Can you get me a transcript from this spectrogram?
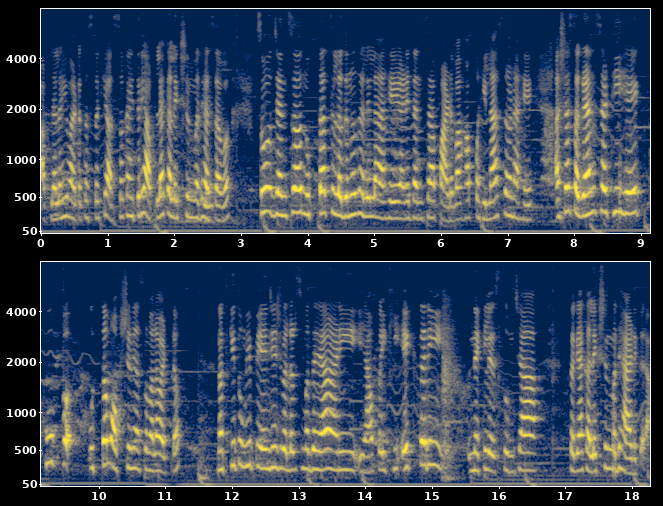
आपल्यालाही वाटत असतं की असं काहीतरी आपल्या कलेक्शनमध्ये. असावं. सो ज्यांचं नुकताच लग्न झालेलं आहे आणि त्यांचा पाडवा हा पहिला सण आहे अशा सगळ्यांसाठी हे खूप उत्तम ऑप्शन आहे असं मला वाटतं. नक्की तुम्ही पी एन जी ज्वेलर्समध्ये या आणि यापैकी एक तरी नेकलेस तुमच्या सगळ्या कलेक्शनमध्ये ॲड करा.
